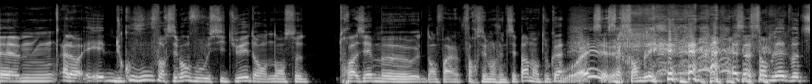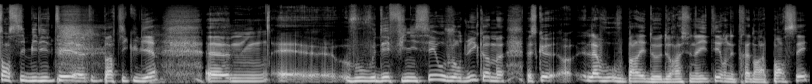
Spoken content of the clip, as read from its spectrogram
Euh, alors, et du coup, vous, forcément, vous vous situez dans, dans ce troisième, euh, enfin forcément je ne sais pas, mais en tout cas ça, semblait, ça semblait être votre sensibilité euh, toute particulière. Euh, vous vous définissez aujourd'hui comme, parce que là vous, vous parlez de, rationalité, on est très dans la pensée,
